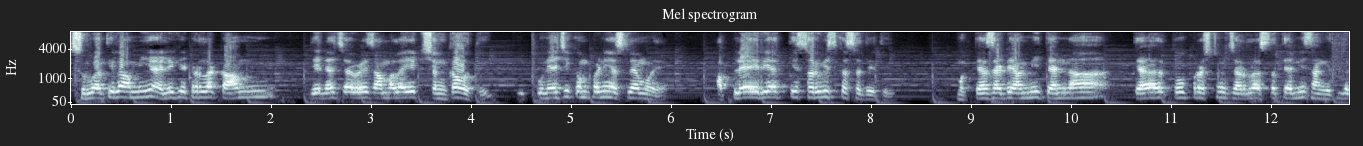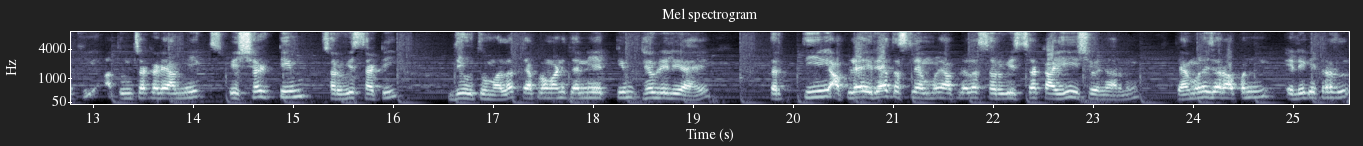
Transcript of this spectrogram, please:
सुरुवातीला आम्ही ॲलिगेटरला काम देण्याच्या वेळेस आम्हाला एक शंका होती की पुण्याची कंपनी असल्यामुळे आपल्या एरियात ते सर्व्हिस कसं देतील? मग त्यासाठी आम्ही त्यांना त्या तो प्रश्न विचारला असता त्यांनी सांगितलं की तुमच्याकडे आम्ही स्पेशल टीम सर्व्हिससाठी देऊ तुम्हाला. त्याप्रमाणे त्यांनी एक टीम ठेवलेली आहे. तर ती आपल्या एरियात असल्यामुळे आपल्याला सर्व्हिसचा काहीही इश्यू येणार नाही. त्यामुळे जर आपण एलिगेटर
